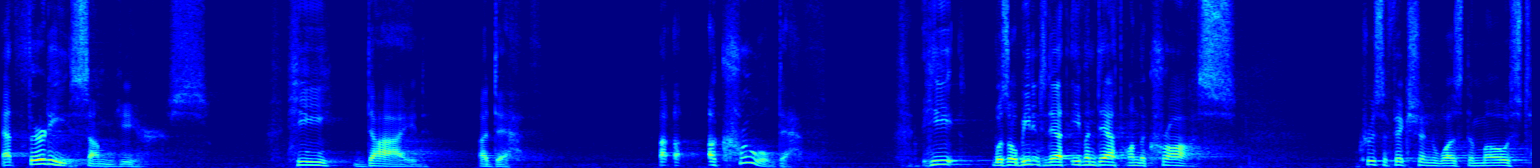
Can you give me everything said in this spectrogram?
at 30 some years, he died a death, a, a, a, cruel death. He was obedient to death, even death on the cross. Crucifixion was the most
